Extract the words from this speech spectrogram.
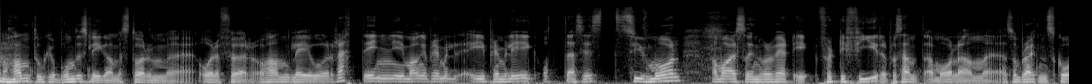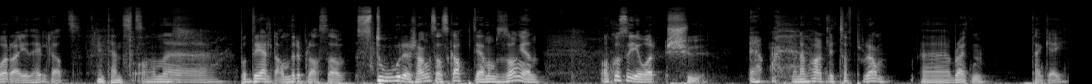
Og Mhm. Han tok jo Bundesliga med storm eh, året før, og han gled jo rett inn i mange premier, i Premier League. Åtte assist, syv mål. Han var altså involvert i 44% av målene eh, som Brighton skåra i det hele tatt. Intenst. Og han er på delt andreplass av store sjanser skapt gjennom sesongen. Og han koster i år sju. Ja. Men de har et litt tøft program, eh, Brighton, tenker jeg.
